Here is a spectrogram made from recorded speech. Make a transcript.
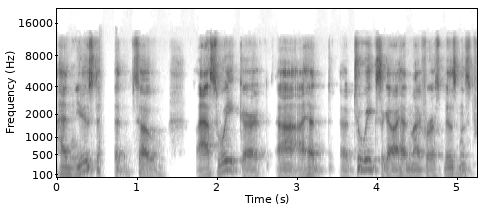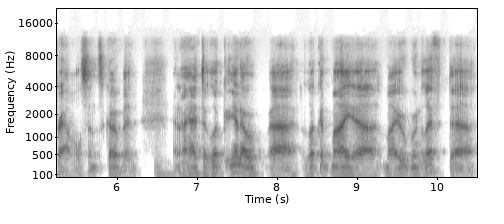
hadn't used it. So last week or uh, I had uh, two weeks ago I had my first business travel since COVID, mm-hmm. and I had to look you know uh, look at my my Uber and Lyft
